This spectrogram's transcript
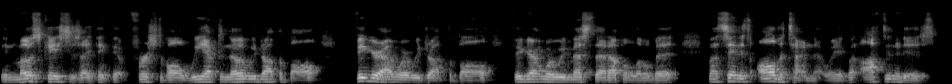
in most cases, I think that first of all, we have to know that we dropped the ball, figure out where we dropped the ball, figure out where we messed that up a little bit. I'm not saying it's all the time that way, but often it is.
